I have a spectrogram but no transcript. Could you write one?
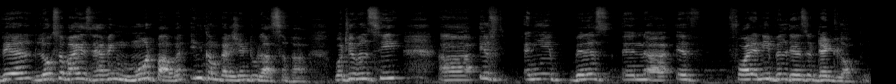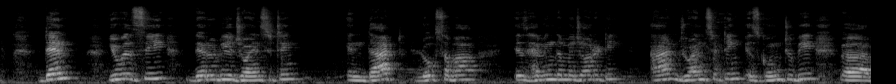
where Lok Sabha is having more power in comparison to Rajya Sabha. What you will see, uh, if any bill is in, uh, if for any bill there is a deadlock, then you will see there will be a joint sitting. In that, Lok Sabha is having the majority and joint sitting is going to be uh,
